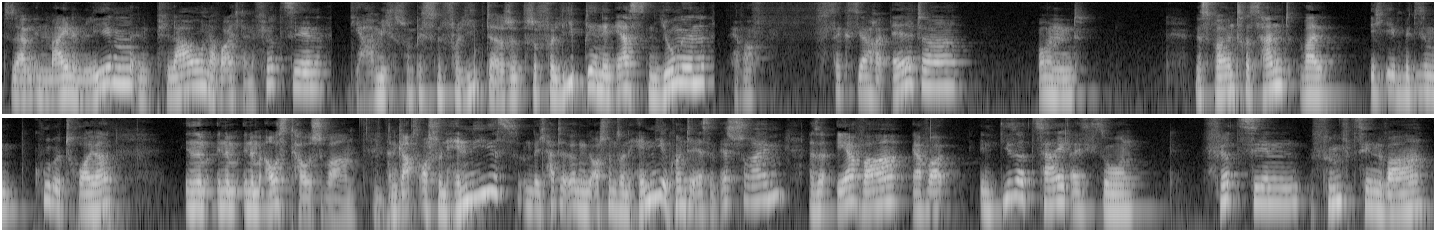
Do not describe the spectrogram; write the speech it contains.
sozusagen in meinem Leben, in Plauen, da war ich dann 14, ja, mich so ein bisschen verliebt, also so verliebt in den ersten Jungen. Er war sechs Jahre älter, und das war interessant, weil ich eben mit diesem Kurbetreuer in einem, in einem, in einem Austausch war. Mhm. Dann gab es auch schon Handys und ich hatte irgendwie auch schon so ein Handy und konnte SMS schreiben. Also er war, er war in dieser Zeit, als ich so 14, 15 war,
